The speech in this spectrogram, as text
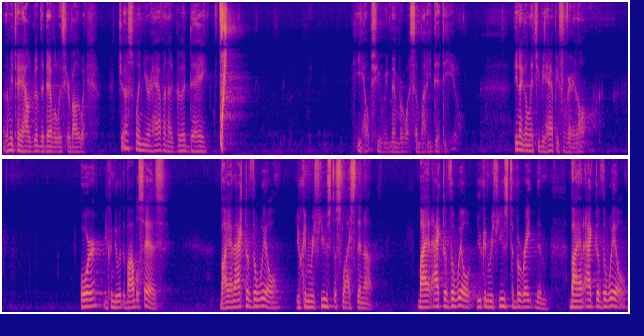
Let me tell you how good the devil is here, by the way. Just when you're having a good day, he helps you remember what somebody did to you. He's not going to let you be happy for very long. Or you can do what the Bible says by an act of the will, you can refuse to slice them up. By an act of the will, you can refuse to berate them. By an act of the will,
